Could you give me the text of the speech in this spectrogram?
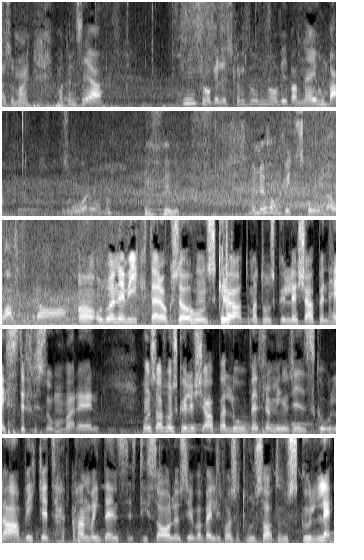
alltså man, man kan säga, hon frågade ska vi gunga och vi bara nej. Hon bara och så går hon. Men nu har hon bytt skola och allt är bra. Ja, och då när vi gick där också, hon skröt om att hon skulle köpa en häst efter sommaren. Hon sa att hon skulle köpa Love från min ridskola, vilket han var inte ens till salu så det var väldigt konstigt att hon sa att hon skulle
